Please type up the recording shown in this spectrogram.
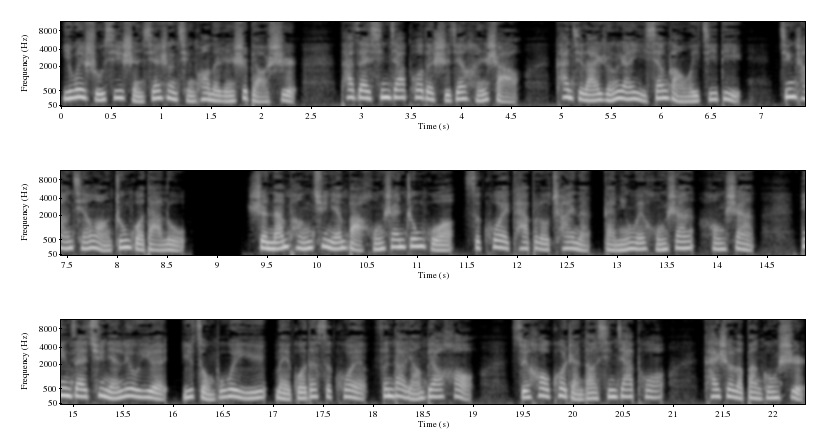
一位熟悉沈先生情况的人士表示，他在新加坡的时间很少，看起来仍然以香港为基地，经常前往中国大陆。沈南鹏去年把红杉中国 Sequoia Capital China 改名为红杉红杉，并在去年六月与总部位于美国的 Sequoia 分道扬镳后，随后扩展到新加坡，开设了办公室。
